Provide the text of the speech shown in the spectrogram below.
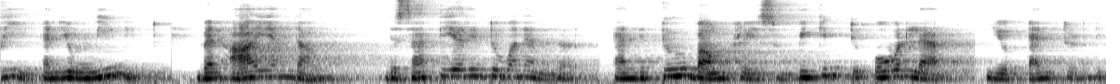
we and you mean it. When I and thou disappear into one another and the two boundaries begin to overlap, you enter the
